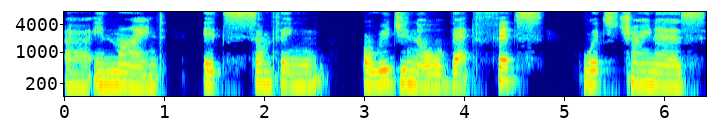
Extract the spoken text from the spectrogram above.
uh, in mind. It's something original that fits with China's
